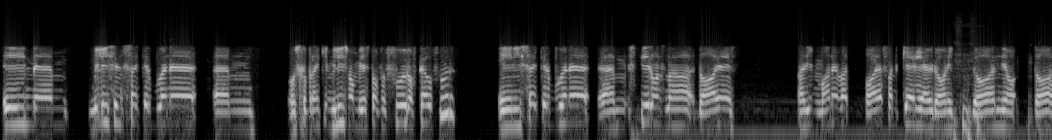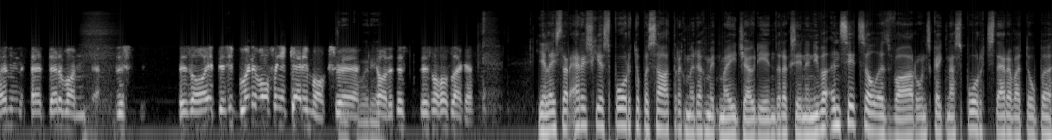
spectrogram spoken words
en ehm um, mielies en suikerbone ehm um, ons gebruik die mielies maar meestal vir voer of kuilvoer en die suikerbone ehm um, stuur ons na daai na die manne wat baie van curry hou daar in daar in ja, daar in uh, Durban. Dis dis daai dis die bone waarvan jy curry maak. So ja, dit is dis nogals lekker. Jy luister RSG Sport op 'n Saterdagmiddag met my Jody Hendriks en 'n nuwe insetsel is waar ons kyk na sportsterre wat op 'n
